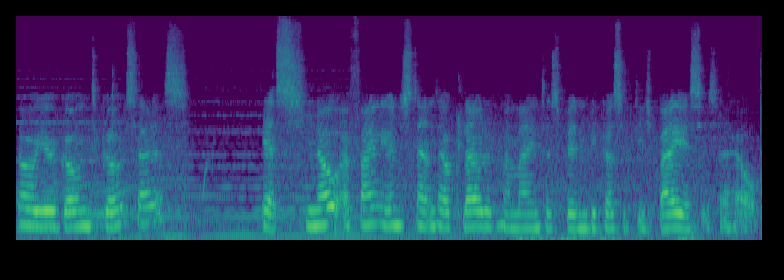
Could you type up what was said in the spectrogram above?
So you're going to go, Saris? Yes, you know, I finally understand how clouded my mind has been because of these biases I held.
